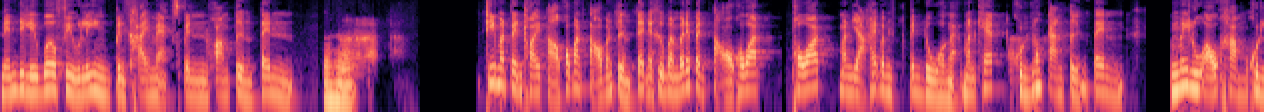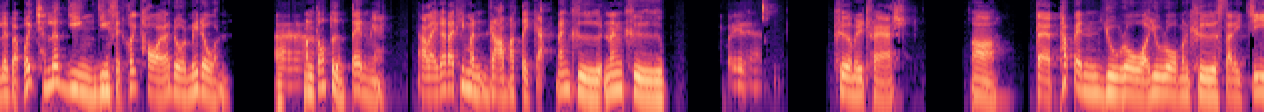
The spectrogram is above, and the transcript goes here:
เน้น deliver feeling เป็น climax เป็นความตื่นเต้นอือฮึที่มันเป็นทอยเต๋าเพราะมันเต๋ามันตื่นเต้นเนี่ยคือมันไม่ได้เป็นเต๋าเพราะว่า เพราะว่ามันอยากให้มันเป็นดวงอะ่ะ มันแค่คุณต้องการตื่นเต้น คุณไม่รู้เอาคำคุณเลยแบบเฮ้ยฉันเลือกยิงยิงเสร็จค่อยทอยว่าโดนไม่โดนอ่ามันต้องตื่นเต้นไง อะไรก็ได้ที่มันดรามาติกอะ่ะ นั่นคือ นั่นคือคืออเมริ a s อ่าแต่ถ้าเป็นยูโรยูโรมันคือ strategy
